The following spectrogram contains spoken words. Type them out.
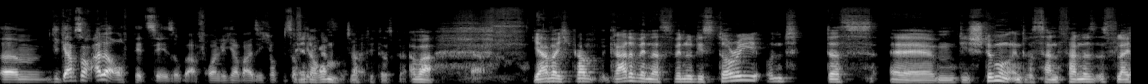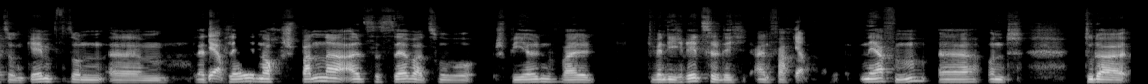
Ähm, die gab es auch alle auf PC sogar freundlicherweise. Ich glaube bis auf ja, darum dachte ich das. Aber ja, ja aber ich glaube, gerade wenn das, wenn du die Story und das ähm, die Stimmung interessant fandest, ist vielleicht so ein Game, so ein ähm, Let's ja. Play noch spannender als es selber zu spielen, weil wenn die Rätsel dich einfach nerven äh, und du da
